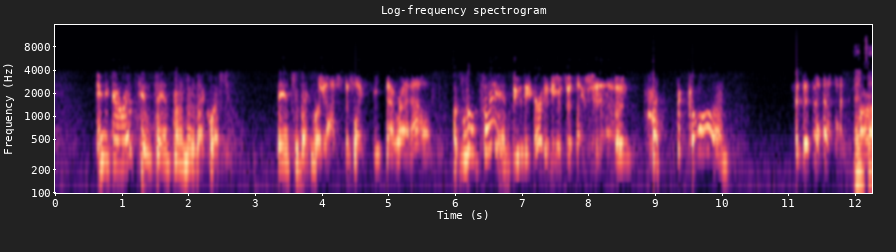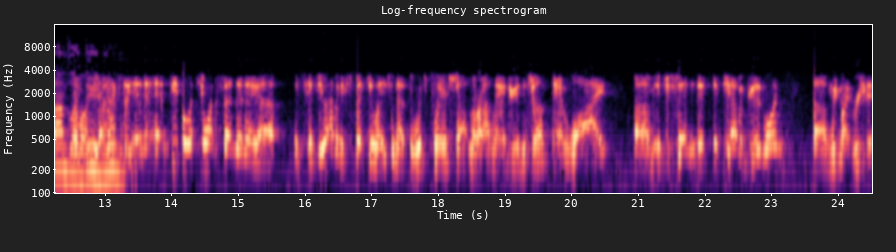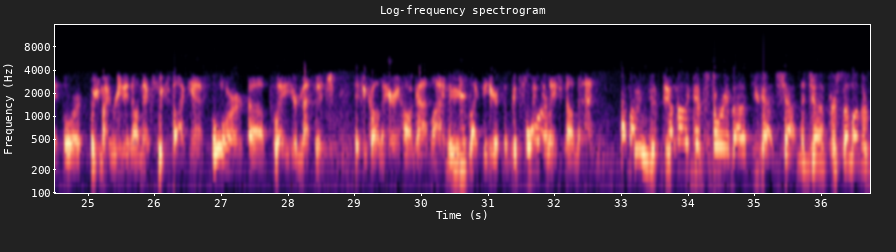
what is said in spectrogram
any good Redskins fan's going to know that question. They answered that question. Josh just like pooped that right out. That's what I'm saying. As soon as he heard it, he was just like, shit. come on. And All right, Tom's like, come on, dude, you're, actually, and, and people, if you want to send in a, uh, if, if you have any speculation as to which player shot in LaRon Landry in the jump and why, um, if you send, if, if you have a good one, um, we might read it, or we might read it on next week's podcast, or uh, play your message if you call the Harry Hog Hotline. We'd like to hear some good Or- speculation on that. How about, a good, how about a good story about if you got shot in the junk or some other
